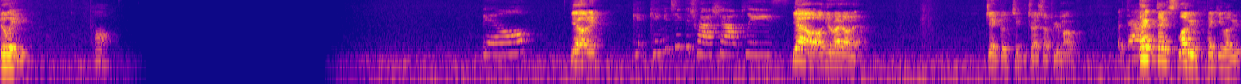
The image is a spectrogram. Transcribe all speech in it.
Billy. Bill, Yeah, honey. can, can you take the trash out, please? Yeah, I'll, I'll get right on it. Jake, go take the trash out for your mom. But Dad. Thank, thanks, love you. Thank you, love you.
